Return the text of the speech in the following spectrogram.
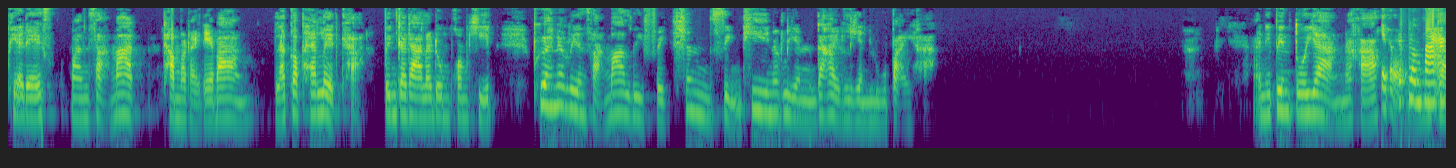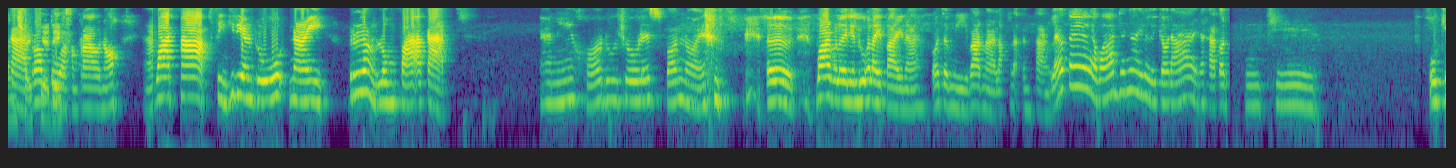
Peerdex มันสามารถทำอะไรได้บ้าง แล้วก็ Padlet ค่ะ เป็นกระดานระดมความคิด เพื่อให้นักเรียนสามารถ Reflection สิ่งที่นักเรียนได้เรียนรู้ไปค่ะ อันนี้เป็นตัวอย่างนะคะเกี่ยวขกัอบงลมฟ้ากาอารกาศใช้รอบตัว Peerdex ของเราเนาะวาดภาพสิ่งที่เรียนรู้ในเรื่องลมฟ้าอากาศ อันนี้ขอดูโชว์レスปอนหน่อย เออวาดไปเลยเรียนรู้อะไรไปนะ ก็จะมีวาดมาลักษณะต่างๆ แล้วแต่วาดได้ง่ายเลยก็ได้นะคะตอนโอเคโอเค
